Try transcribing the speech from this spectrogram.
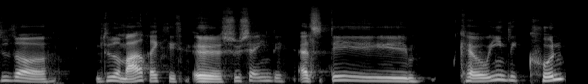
lyder, lyder meget rigtigt, øh, synes jeg egentlig. Altså, det kan jo egentlig kun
